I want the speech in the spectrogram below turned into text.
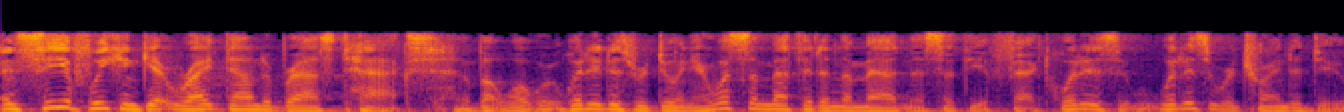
And see if we can get right down to brass tacks about what, what it is we're doing here. What's the method and the madness at the effect? What is, it, what is it we're trying to do?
